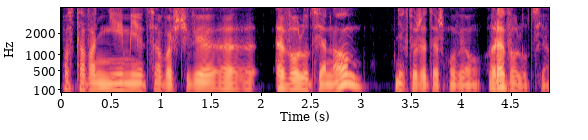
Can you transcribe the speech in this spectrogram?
Postawa Niemiec, a właściwie e, e, ewolucja, no niektórzy też mówią rewolucja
